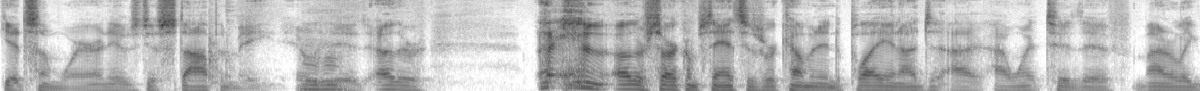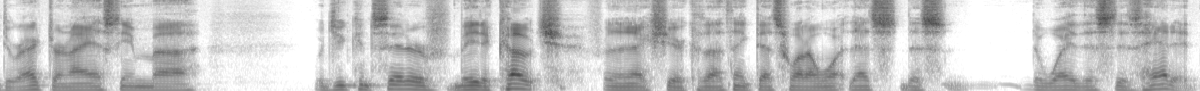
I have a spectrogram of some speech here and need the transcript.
get somewhere, and it was just stopping me. It- it- other other circumstances were coming into play, and I I went to the minor league director and I asked him. Uh, would you consider me to coach for the next year? Because I think that's what I want. That's this the way this is headed.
